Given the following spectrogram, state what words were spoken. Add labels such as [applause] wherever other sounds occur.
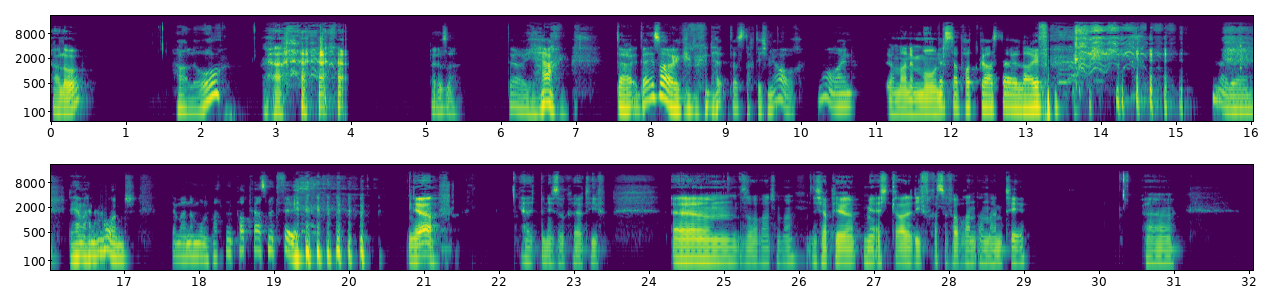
Hallo? Hallo? [laughs] da ist er. Da, ja, da, da ist er. [laughs] Das dachte ich mir auch. Moin. Der Mann im Mond. Bester Podcaster live. [laughs] ja, der, der Mann im Mond. Der Mann im Mond macht einen Podcast mit Phil. ja. Ja, ich bin nicht so kreativ. Ähm, so, warte mal. Ich habe hier mir echt gerade die Fresse verbrannt an meinem Tee. Äh,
